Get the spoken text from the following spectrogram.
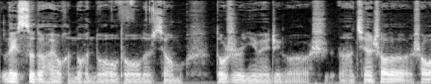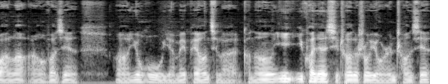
类似的还有很多很多 O2O 的项目。都是因为这个是呃钱烧的烧完了，然后发现，呃用户也没培养起来，可能一一块钱洗车的时候有人尝鲜，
